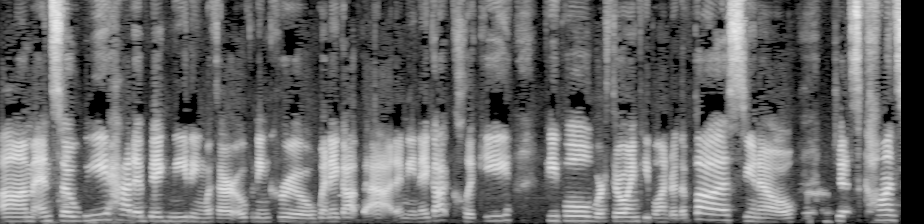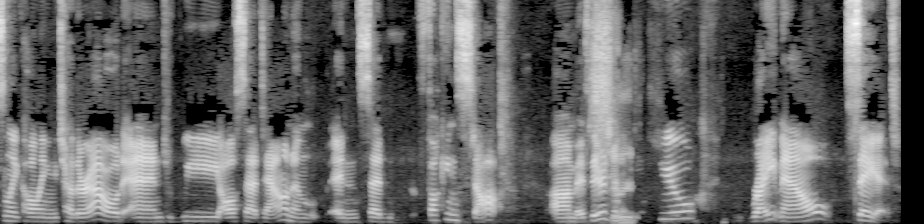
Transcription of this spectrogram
Um, and so we had a big meeting with our opening crew when it got bad. I mean, it got cliquey. People were throwing people under the bus, you know, just constantly calling each other out. And we all sat down and, and said, fucking stop. Um, if there's Seriously? an issue right now, say it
